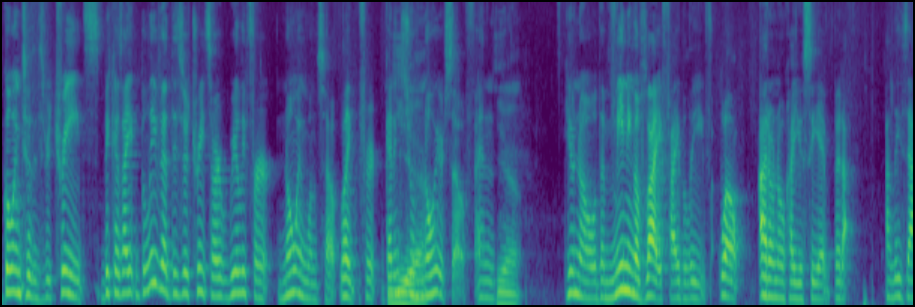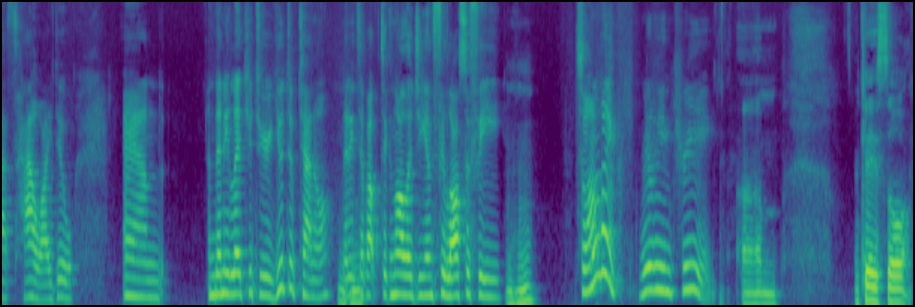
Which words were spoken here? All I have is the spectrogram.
going to these retreats because I believe that these retreats are really for knowing oneself, like for getting Yeah. to know yourself. And Yeah. you know, the meaning of life, I believe. Well, I don't know how you see it, but at least that's how I do. And and then it led you to your YouTube channel that it's mm-hmm. about technology and philosophy. Mm-hmm. So I'm like really intrigued. Um, okay, so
